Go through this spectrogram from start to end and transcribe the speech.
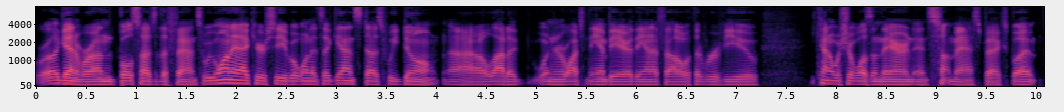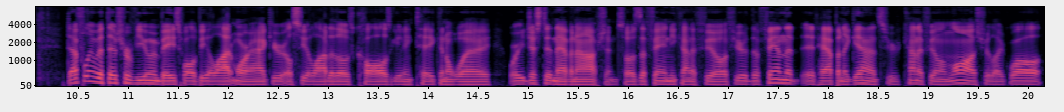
we're, again we're on both sides of the fence. We want accuracy, but when it's against us, we don't. Uh, a lot of when you're watching the NBA or the NFL with a review, you kind of wish it wasn't there in, in some aspects, but definitely with this review in baseball, it'll be a lot more accurate. You'll see a lot of those calls getting taken away where you just didn't have an option. So as a fan, you kind of feel if you're the fan that it happened against, you're kind of feeling lost. You're like, well,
